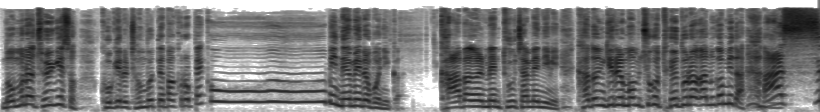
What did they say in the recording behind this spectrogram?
너무나 조용해서 고개를 전봇대 밖으로 빼꼼히 내밀어 보니까 가방을 맨 두 자매님이 가던 길을 멈추고 되돌아가는 겁니다. 아싸!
